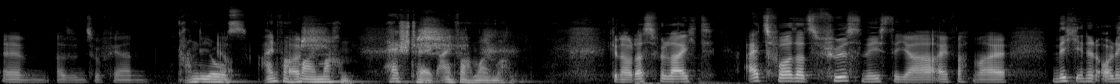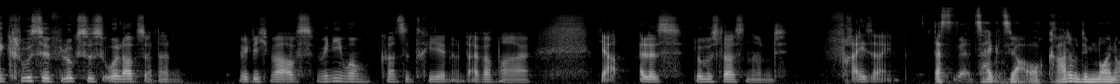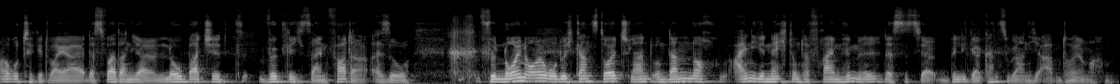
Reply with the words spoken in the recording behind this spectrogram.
Ähm, also insofern. Grandios. Ja, einfach mal machen. Hashtag einfach mal machen. Genau, das vielleicht als Vorsatz fürs nächste Jahr einfach mal nicht in den All-Inclusive Luxusurlaub, sondern wirklich mal aufs Minimum konzentrieren und einfach mal ja alles loslassen und frei sein. Das zeigt es ja auch. Gerade mit dem 9-Euro-Ticket war ja, das war dann ja Low Budget wirklich sein Vater. Also für 9 Euro durch ganz Deutschland und dann noch einige Nächte unter freiem Himmel, das ist ja billiger, kannst du gar nicht Abenteuer machen.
